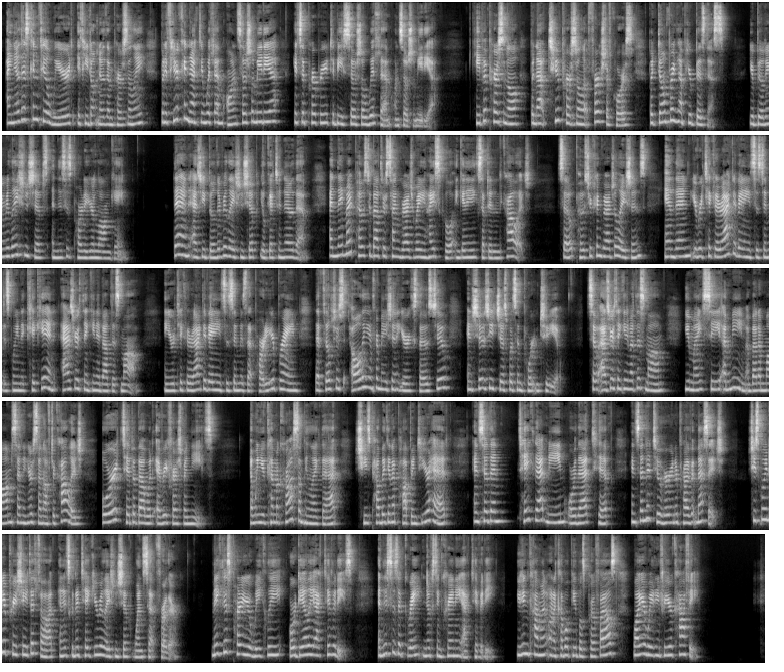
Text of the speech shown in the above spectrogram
I know this can feel weird if you don't know them personally, but if you're connecting with them on social media, it's appropriate to be social with them on social media. Keep it personal, but not too personal at first, of course, but don't bring up your business. You're building relationships, and this is part of your long game. Then, as you build a relationship, you'll get to know them and they might post about their son graduating high school and getting accepted into college. So post your congratulations, and then your reticular activating system is going to kick in as you're thinking about this mom. And your reticular activating system is that part of your brain that filters all the information that you're exposed to and shows you just what's important to you. So as you're thinking about this mom, you might see a meme about a mom sending her son off to college or a tip about what every freshman needs. And when you come across something like that, she's probably going to pop into your head. And so then take that meme or that tip and send it to her in a private message. She's going to appreciate the thought and it's going to take your relationship one step further. Make this part of your weekly or daily activities. And this is a great nooks and cranny activity. You can comment on a couple people's profiles while you're waiting for your coffee.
